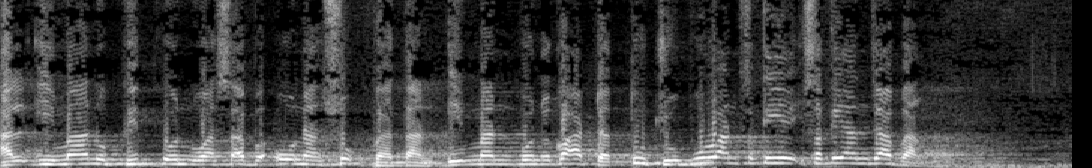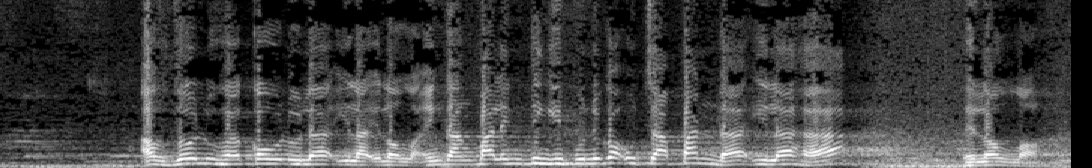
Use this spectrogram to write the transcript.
Al imanu bid'un wasab'una subatan. Iman pun itu ada tujuh puluhan sekian, sekian cabang. Afdhaluha qawlu la ilaha illallah. Ingkang paling tinggi pun itu ucapan la ilaha illallah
